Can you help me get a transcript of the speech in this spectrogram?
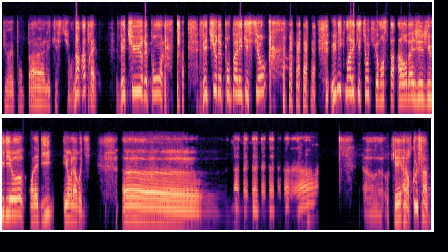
tu réponds pas à les questions. Non, après. Vêtu répond, Vêtu répond pas à les questions. Uniquement les questions qui commencent par GLG vidéo. On l'a dit et on l'a redit. Euh... Euh, ok. Alors, cool Fab.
